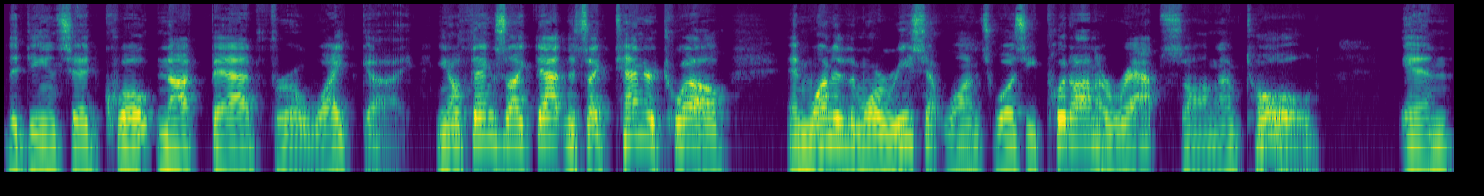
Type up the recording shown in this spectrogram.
the dean said, "quote Not bad for a white guy." You know things like that, and it's like ten or twelve and one of the more recent ones was he put on a rap song, I'm told, in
